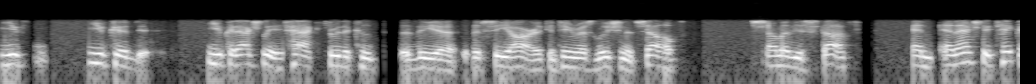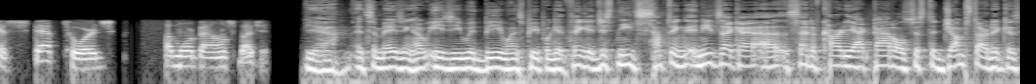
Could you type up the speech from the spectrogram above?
you you could you could actually attack through the the uh, the CR, the continuing resolution itself, some of this stuff, and and actually take a step towards a more balanced budget. Yeah, it's amazing how easy it would be once people get thinking. It just needs something. It needs like a, a set of cardiac paddles just to jumpstart it. Because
